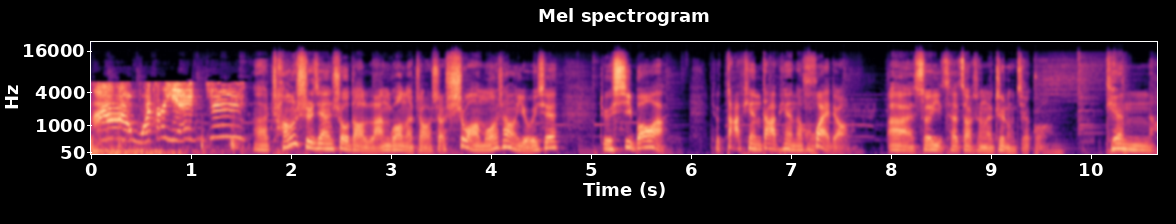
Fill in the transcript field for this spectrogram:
啊，我的眼睛啊，长时间受到蓝光的照射，视网膜上有一些这个细胞啊，就大片大片的坏掉了。啊，所以才造成了这种结果。天哪！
